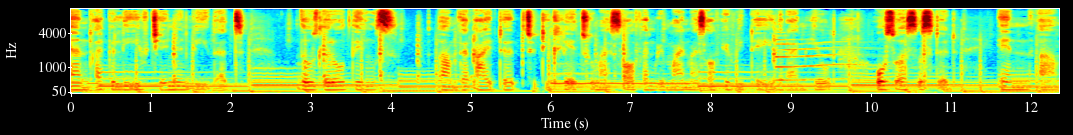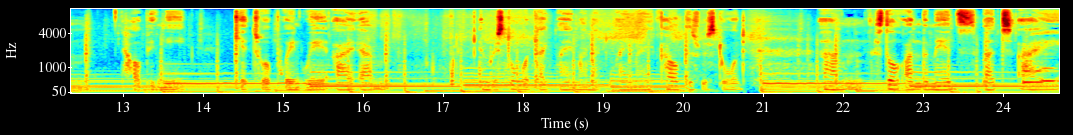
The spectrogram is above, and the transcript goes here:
And I believe genuinely that those little things um, that I did to declare to myself and remind myself every day that I'm healed also assisted in um, helping me a point where I am am restored, like my my, my, my health is restored. Um, still on the meds, but I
